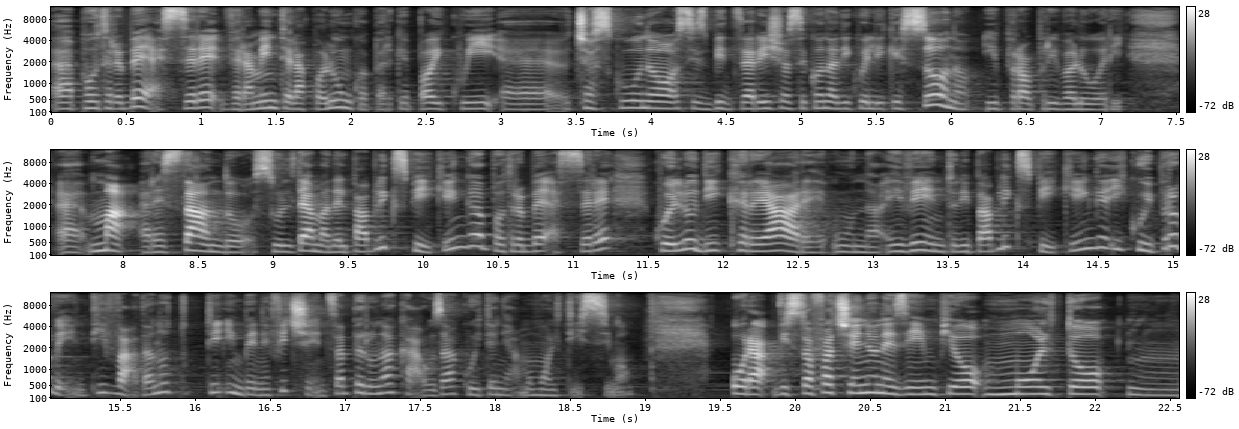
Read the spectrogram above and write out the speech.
eh, potrebbe essere veramente la qualunque, perché poi qui eh, ciascuno si sbizzarrisce a seconda di quelli che sono i propri valori, eh, ma restando sul tema del public speaking, potrebbe essere quello di creare un evento di public speaking i cui proventi vadano tutti in beneficenza per una causa a cui teniamo moltissimo. Ora vi sto facendo un esempio molto mm,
